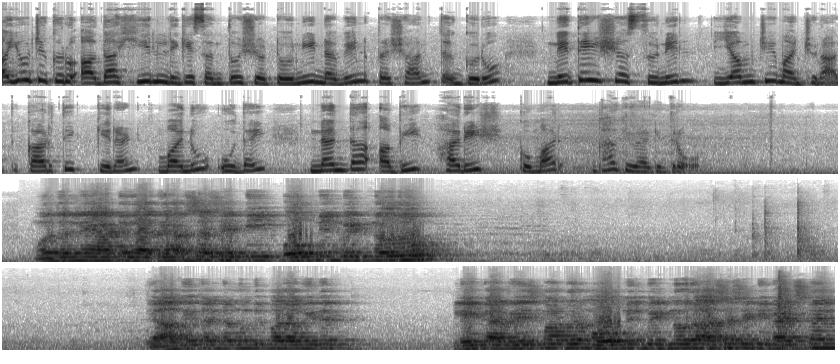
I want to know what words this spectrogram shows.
ಆಯೋಜಕರು ಆದ ಹೀಲಲಿಗೆ ಸಂತೋಷ್ ಟೋನಿ, ನವೀನ್, ಪ್ರಶಾಂತ್, ಗುರು, ನಿತೇಶ್, ಸುನಿಲ್, ಎಂಜಿ ಮಂಜುನಾಥ್, ಕಾರ್ತಿಕ್, ಕಿರಣ್, ಮನು, ಉದಯ್, ನಂದಾ, ಅಭಿ, ಹರೀಶ್, ಕುಮಾರ್ ಭಾಗಿಯಾಗಿದ್ದರು ಮೊದಲನೇ ಆಟಗಾರ್ತಿ ಹರ್ಷ ಶೆಟ್ಟಿ ಓಪನಿಂಗ್ ಬಿಟ್ ನೂರು. ಯಾವುದೇ ತಂಡ ಮುಂದೆ ಪರವಾಗಿದೆ ಪ್ಲೇ ಕಾರ್ಡ್ ರೇಸ್ ಮಾಡಬಾರ್ದು. ಓಪನಿಂಗ್ ಬಿಟ್ ನೂರು. ಹರ್ಷ ಶೆಟ್ಟಿ ಬ್ಯಾಟ್ಸ್ಮನ್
